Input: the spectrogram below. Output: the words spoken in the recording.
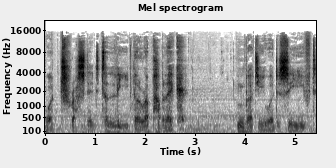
Were trusted to lead the Republic. But you were deceived.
